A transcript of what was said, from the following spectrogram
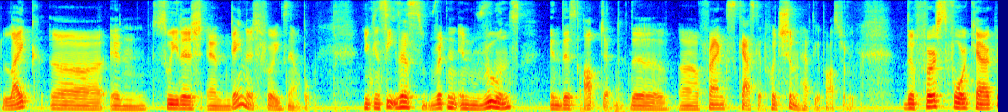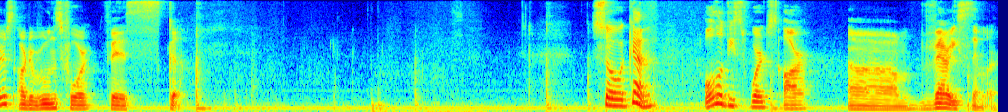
like uh, in Swedish and Danish, for example. You can see this written in runes in this object, the uh, Frank's casket, which shouldn't have the apostrophe. The first four characters are the runes for Fisk. So again, all of these words are um, very similar.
